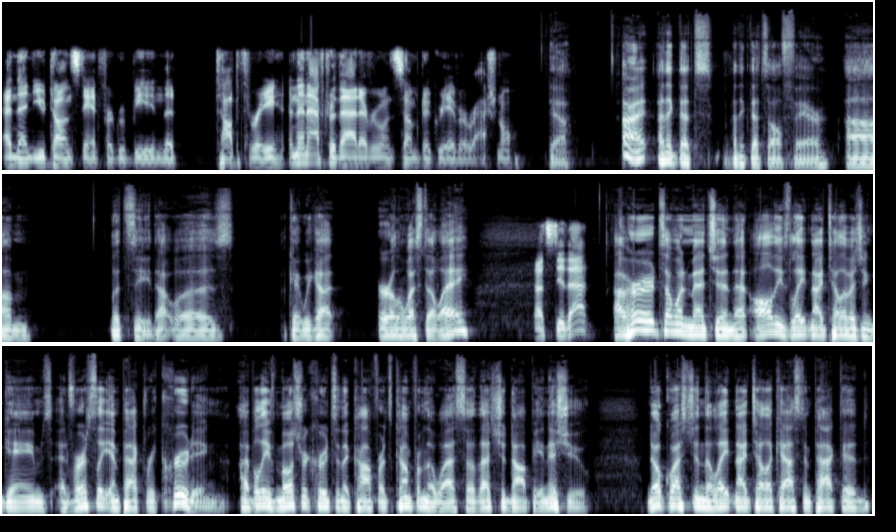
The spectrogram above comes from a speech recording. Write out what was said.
and then Utah and Stanford would be in the top three, and then after that, everyone's some degree of irrational. Yeah. All right. I think that's I think that's all fair. Um, let's see. That was okay. We got Earl and West LA. Let's do that. I've heard someone mention that all these late night television games adversely impact recruiting. I believe most recruits in the conference come from the West, so that should not be an issue. No question, the late night telecast impacted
